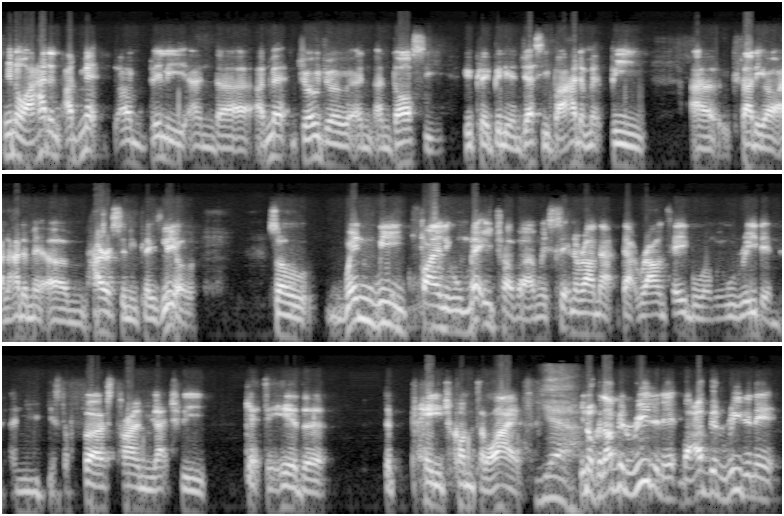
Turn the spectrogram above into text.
you know, I hadn't I'd met um, Billy and uh, I'd met Jojo and, and Darcy who played Billy and Jesse, but I hadn't met Bea, uh, and I hadn't met um, Harrison who plays Leo. So when we finally all met each other and we're sitting around that that round table and we're all reading, and you, it's the first time you actually get to hear the the page come to life. yeah. You know, because I've been reading it, but I've been reading it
